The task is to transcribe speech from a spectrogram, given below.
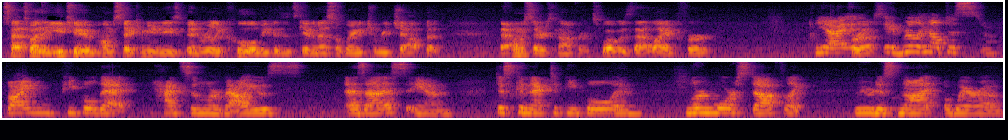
So that's why the YouTube homestead community has been really cool because it's given us a way to reach out. But that homesteaders conference, what was that like for? Yeah, for it, us? it really helped us find people that had similar values as us and just connect to people and learn more stuff. Like we were just not aware of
